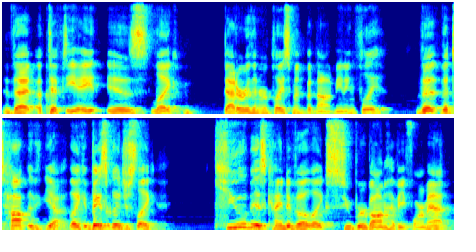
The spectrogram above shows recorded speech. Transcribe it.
that a 58 is like better than replacement but not meaningfully. The the top yeah like basically just like cube is kind of a like super bomb heavy format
